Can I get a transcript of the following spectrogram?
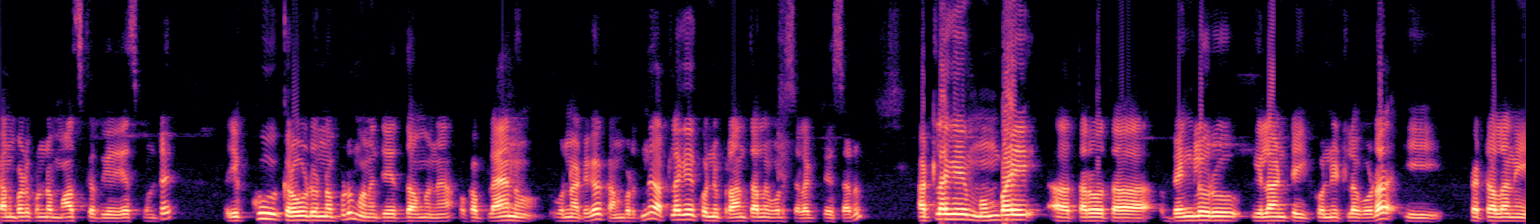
కనపడకుండా మాస్క్ అది వేసుకుంటే ఎక్కువ క్రౌడ్ ఉన్నప్పుడు మనం చేద్దామనే ఒక ప్లాన్ ఉన్నట్టుగా కనబడుతుంది. అట్లాగే కొన్ని ప్రాంతాలను కూడా సెలెక్ట్ చేశారు. అట్లాగే ముంబై తర్వాత బెంగళూరు ఇలాంటి కొన్నిట్లో కూడా ఈ పెట్టాలని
